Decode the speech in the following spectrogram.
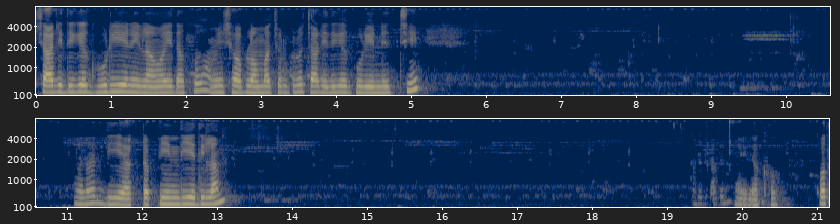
চারিদিকে ঘুরিয়ে নিলাম। এই দেখো, আমি সব লম্বা চুলগুলো চারিদিকে ঘুরিয়ে নিচ্ছি। দিয়ে একটা পিন দিয়ে দিলাম। এই দেখো, কত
